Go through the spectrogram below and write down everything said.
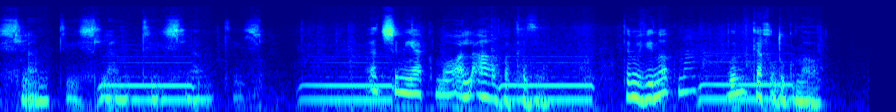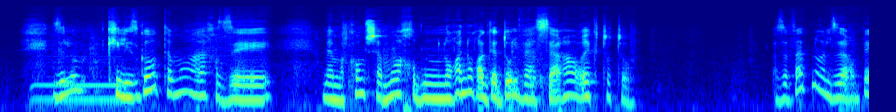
השלמתי, השלמתי, השלמתי, השלמתי. עד שנהיה כמו על ארבע כזה. אתם מבינות מה? בואו ניקח דוגמאות. זה לא, כי לסגור את המוח זה מהמקום שהמוח הוא נורא נורא גדול והסערה הורגת אותו. אז עבדנו על זה הרבה,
